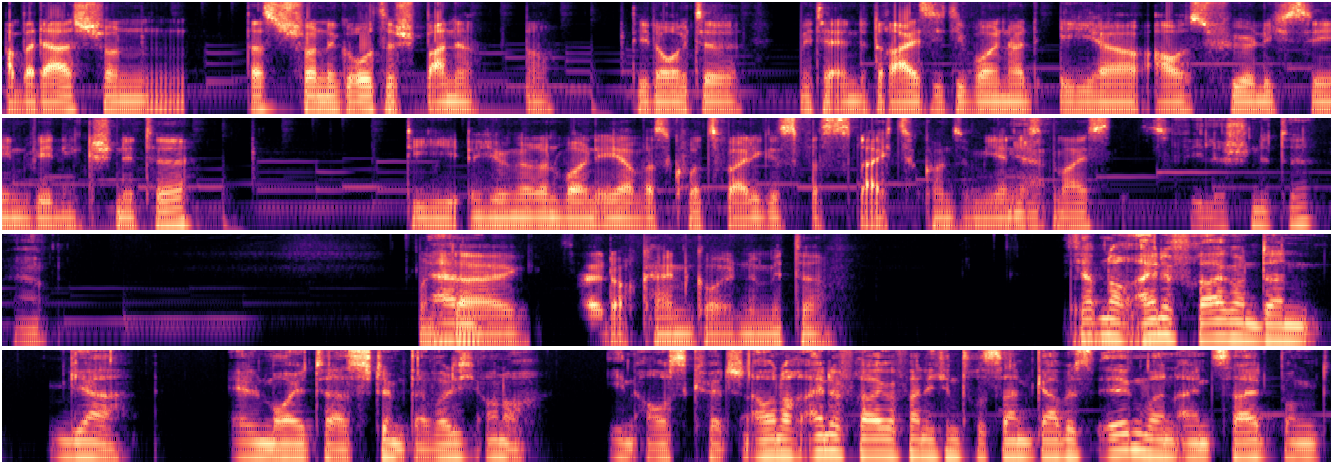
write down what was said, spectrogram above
Aber da ist schon, das ist schon eine große Spanne. Ne? Die Leute Mitte, Ende 30, die wollen halt eher ausführlich sehen, wenig Schnitte. Die Jüngeren wollen eher was Kurzweiliges, was leicht zu konsumieren ja. ist meistens. Viele Schnitte, ja. Und ähm, da gibt es halt auch keine goldene Mitte. Ich habe noch eine Frage und dann, ja, El Moitas, stimmt, da wollte ich auch noch ihn ausquetschen. Aber noch eine Frage fand ich interessant. Gab es irgendwann einen Zeitpunkt,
